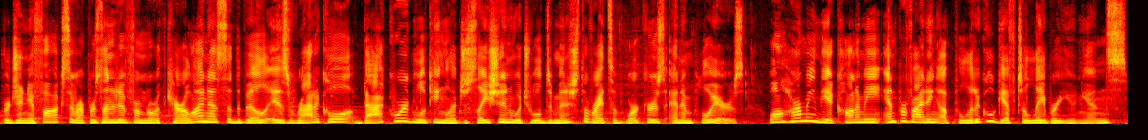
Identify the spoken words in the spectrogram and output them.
Virginia Foxx, a representative from North Carolina, said the bill is radical, backward looking legislation which will diminish the rights of workers and employers, while harming the economy and providing a political gift to labor unions.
